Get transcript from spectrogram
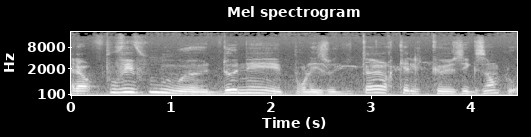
Alors pouvez-vous euh, donner pour les auditeurs quelques exemples, ou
